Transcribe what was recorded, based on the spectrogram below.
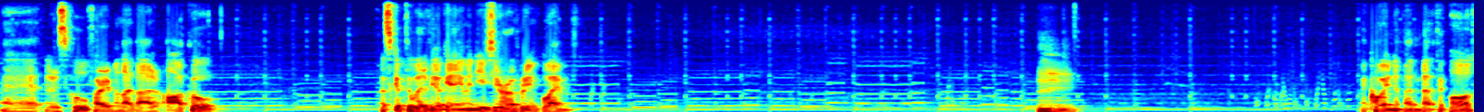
Uh, there's cool ferryman like that. Oh, cool. Let's skip the word of your game and use your own green flame. Coin of Vendetta Cord.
